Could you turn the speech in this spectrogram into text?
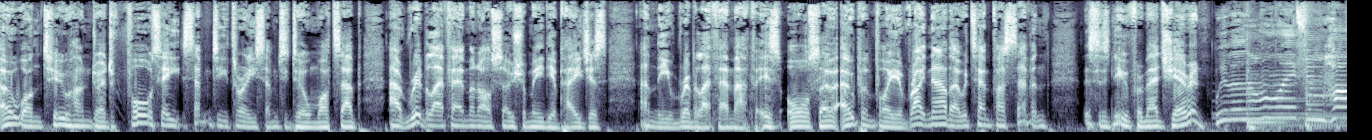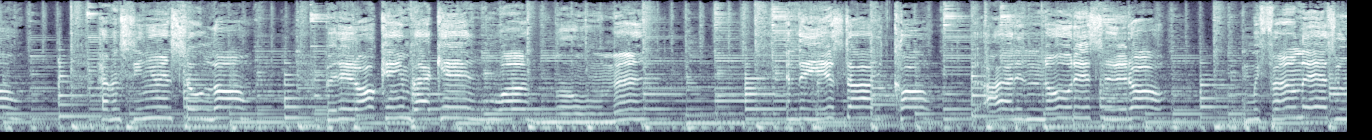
01200 40 73 72 on WhatsApp at Ribble FM and our social media pages. And the Ribble FM app is also open for you. Right now, though, at 10 past 7, this is new from Ed Sheeran. We were a long way from home, haven't seen you in so long, it all came back in one moment. And the year started cold, but I didn't notice it all. And we found there's a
